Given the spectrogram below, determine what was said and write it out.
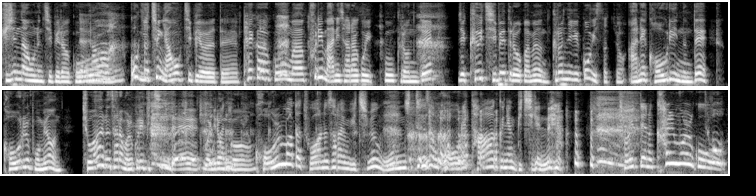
귀신 나오는 집이라고 네. 아. 꼭 2층 양옥집이어야 돼. 폐가고 막 풀이 많이 자라고 있고 그런데 이제 그 집에 들어가면 그런 얘기 꼭 있었죠. 안에 거울이 있는데 거울을 보면 좋아하는 사람 얼굴이 비친대. 뭐 이런 거. 거울마다 좋아하는 사람이 비치면 온 세상 거울이 다 그냥 비치겠네. 저희 때는 칼 물고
